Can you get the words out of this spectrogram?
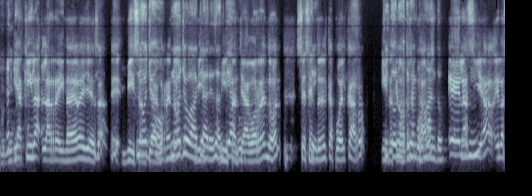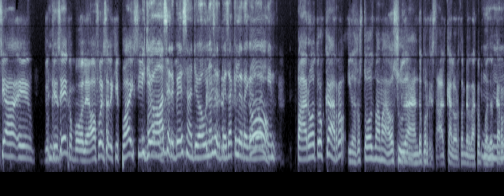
muy bien. Y aquí la, la reina de belleza, eh, mi No Santiago yo, Rendón, no yo, mi- aclare, mi, Santiago. Santiago Rendón, se sentó Sí. en el capó del carro y Y mientras que todos nosotros nosotros empujamos, empujando. él Ujú. hacía, él hacía, eh, yo qué sé, como le daba fuerza al equipo, ay, sí, Y llevaba vamos. cerveza, llevaba una cerveza que le regaló a No, alguien. Paró otro carro y nosotros todos mamados, sudando porque estaba el calor tan verdad empujando el carro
